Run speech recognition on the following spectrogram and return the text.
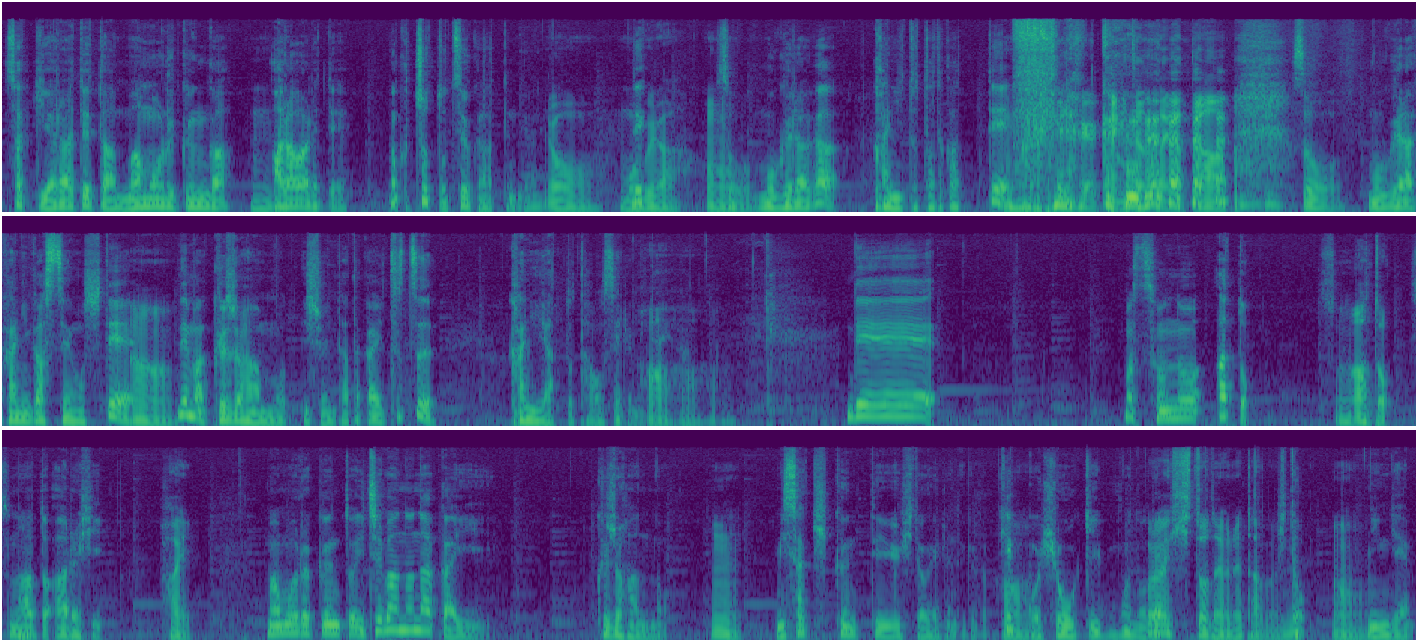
さっきやられてた守くんがうん。現れて、なんかちょっと強くなってんだよね、モグラ、うん、そうモグラがカニと戦って。モグラがカニ取ったか そうモグラカニ合戦をして、うん。でまあ駆除班も一緒に戦いつつカニやっと倒せるみたいな、はあはあはあ。で、まあ、その後。その後。その後ある日。はい。守くんと一番の仲いい駆除班のうん。美咲くんっていう人がいるんだけど結構ひょうき者これはで人だよね多分ね。人。うん。人間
